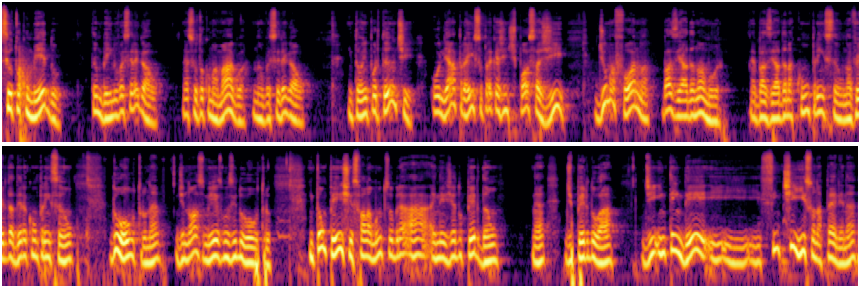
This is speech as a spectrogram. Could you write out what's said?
Se eu estou com medo, também não vai ser legal. Né? Se eu estou com uma mágoa, não vai ser legal. Então é importante olhar para isso para que a gente possa agir de uma forma baseada no amor, né? baseada na compreensão, na verdadeira compreensão do outro, né? de nós mesmos e do outro. Então Peixes fala muito sobre a, a energia do perdão, né? de perdoar, de entender e, e sentir isso na pele, né?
